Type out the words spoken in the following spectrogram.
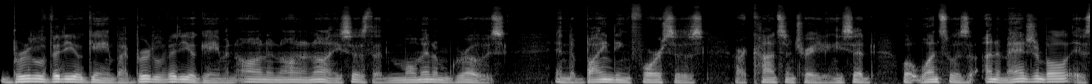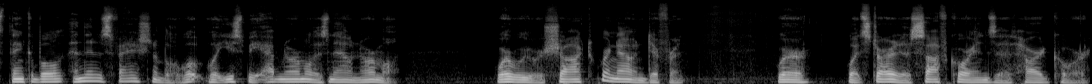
brutal video game by brutal video game, and on and on and on. He says the momentum grows and the binding forces are concentrating. He said, What once was unimaginable is thinkable and then is fashionable. What, what used to be abnormal is now normal. Where we were shocked, we're now indifferent. Where what started as softcore ends as hardcore.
